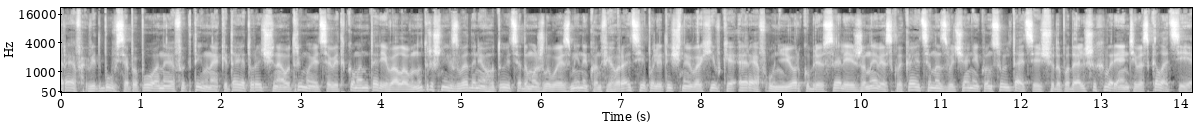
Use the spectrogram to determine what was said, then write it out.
РФ відбувся. ППО неефективне. Китай і Туреччина утримуються від коментарів, але внутрішніх зведення готуються до можливої зміни конфігурації політичної верхівки РФ у Нью-Йорку, Брюсселі і Женеві. Скликаються надзвичайні консультації щодо подальших варіантів ескалації.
